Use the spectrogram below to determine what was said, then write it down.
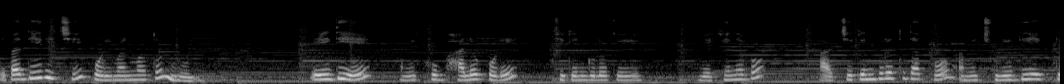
এবার দিয়ে দিচ্ছি পরিমাণ মতো নুন। এই দিয়ে আমি খুব ভালো করে চিকেনগুলোকে মেখে নেব। আর চিকেনগুলোতে দেখো, আমি ছুরি দিয়ে একটু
